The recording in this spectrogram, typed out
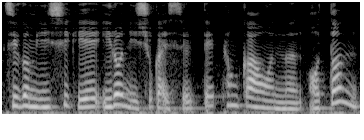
지금 이 시기에 이런 이슈가 있을 때 평가원은 어떤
